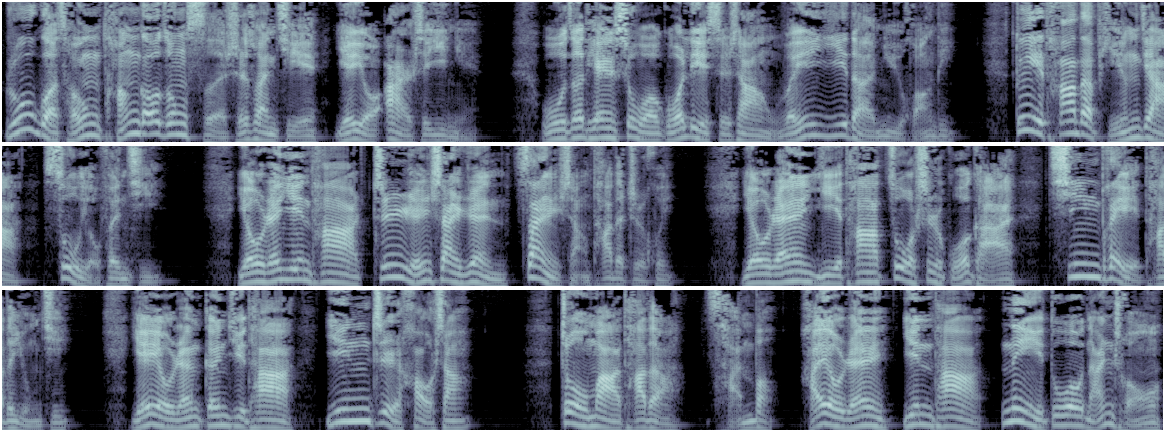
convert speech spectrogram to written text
如果从唐高宗死时算起，也有二十一年。武则天是我国历史上唯一的女皇帝，对她的评价素有分歧。有人因她知人善任，赞赏她的智慧；有人以她做事果敢，钦佩她的勇气；也有人根据她阴质好杀，咒骂她的残暴。还有人因他内多男宠，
